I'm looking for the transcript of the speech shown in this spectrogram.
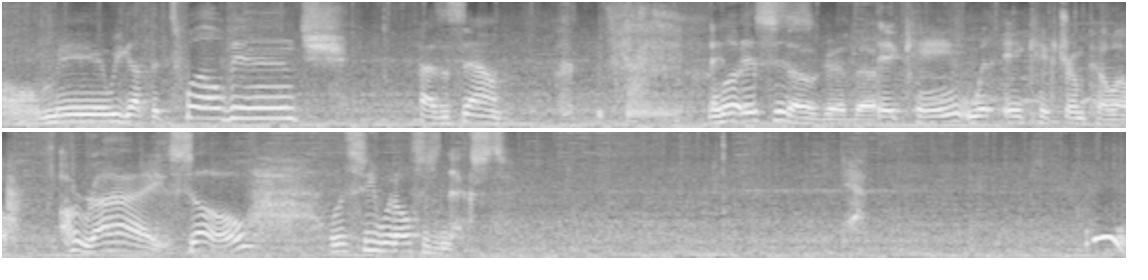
oh man, we got the 12 inch. Has a sound. And Looks this is so good though. It came with a kick drum pillow. All right, so let's see what else is next. Yeah. Ooh.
